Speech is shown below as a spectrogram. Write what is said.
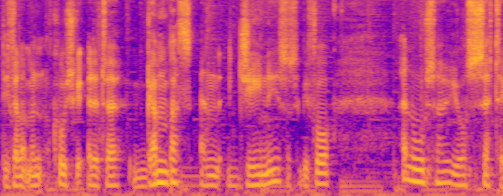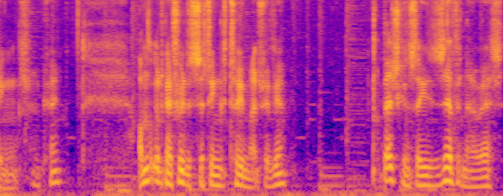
Development, of course, you get editor, Gambas and Geany, as I said before, and also your settings. Okay, I'm not going to go through the settings too much with you. But as you can see, Zeven OS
